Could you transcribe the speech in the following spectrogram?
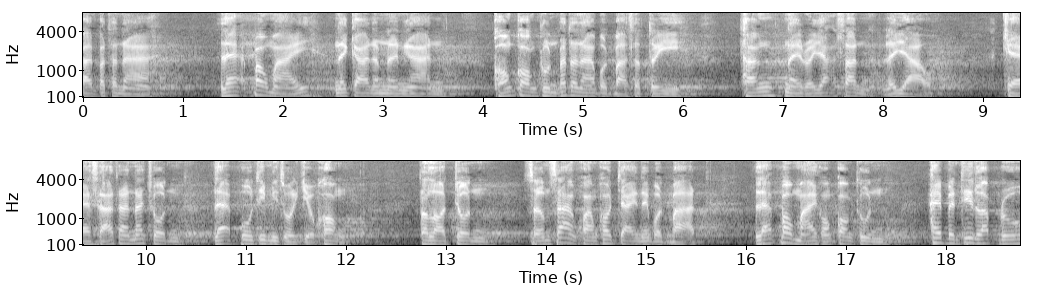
การพัฒนา และเป้าหมายในการดำเนินงานของกองทุนพัฒนาบทบาทสตรี ทั้งในระยะสั้นและยาว แก่สาธารณชนและผู้ที่มีส่วนเกี่ยวข้อง ตลอดจนเสริมสร้างความเข้าใจในบทบาท และเป้าหมายของกองทุนให้เป็นที่รับรู้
